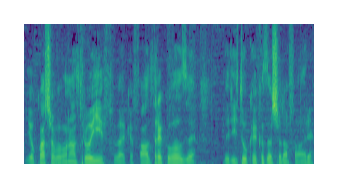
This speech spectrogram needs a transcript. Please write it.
io qua c'avevo un altro if eh, che fa altre cose, vedi tu che cosa c'è da fare.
